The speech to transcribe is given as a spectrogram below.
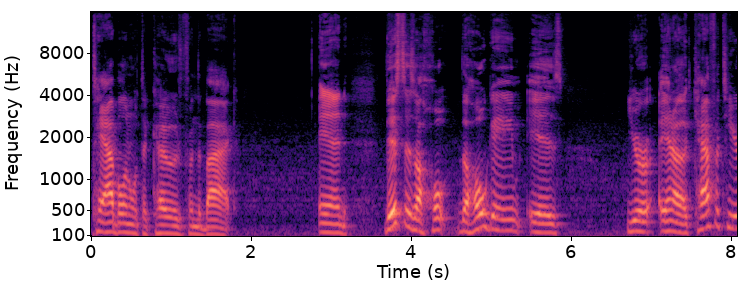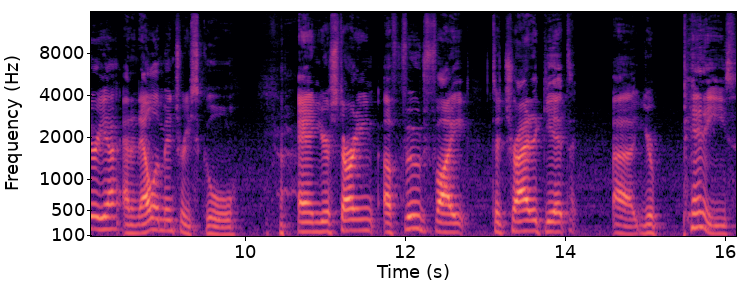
tabbling with the code from the back. And this is a whole the whole game is you're in a cafeteria at an elementary school and you're starting a food fight to try to get uh, your pennies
